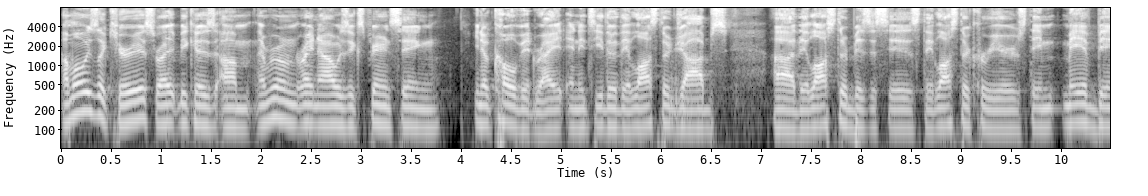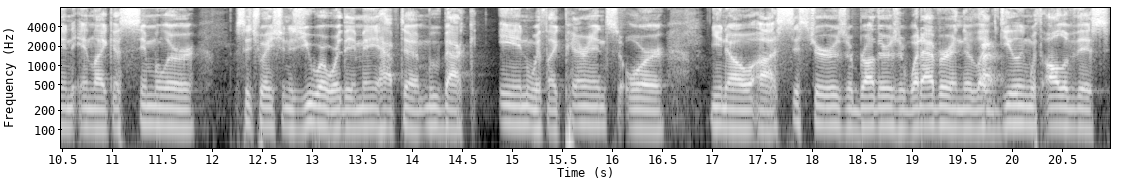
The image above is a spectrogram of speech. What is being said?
I'm always like curious, right? Because um, everyone right now is experiencing, you know, COVID, right? And it's either they lost their jobs, uh, they lost their businesses, they lost their careers. They may have been in like a similar situation as you were, where they may have to move back in with like parents or, you know, uh, sisters or brothers or whatever, and they're like Right. dealing with all of this,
